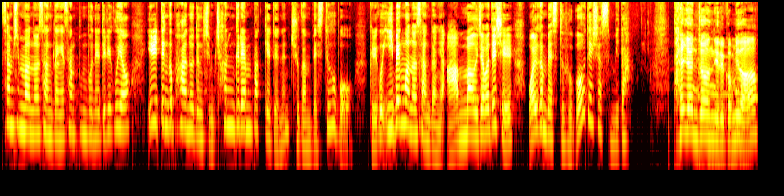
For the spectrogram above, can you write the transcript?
30만원 상당의 상품 보내드리고요. 1등급 한우 등심 1000g 받게 되는 주간 베스트 후보, 그리고 200만원 상당의 안마의자 받으실 월간 베스트 후보 되셨습니다. 8년 전 일일 겁니다.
